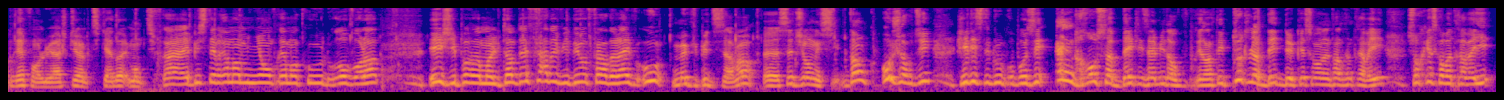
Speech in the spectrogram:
Bref, on lui a acheté un petit cadeau avec mon petit frère. Et puis c'était vraiment mignon, vraiment cool, gros voilà. Et j'ai pas vraiment eu le temps de faire des vidéos, faire de live ou m'occuper du serveur euh, cette journée-ci. Donc aujourd'hui, j'ai décidé de vous proposer une grosse update les amis. Donc vous présenter toute l'update de qu'est-ce qu'on est en train de travailler, sur qu'est-ce qu'on va travailler,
